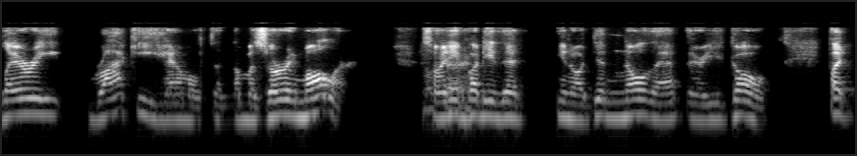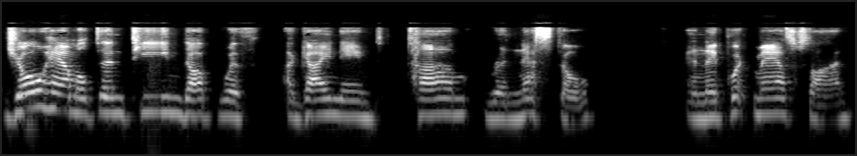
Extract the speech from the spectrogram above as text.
Larry Rocky Hamilton, the Missouri Mauler. So Okay. anybody that you know didn't know that, there you go. But Joe Hamilton teamed up with a guy named Tom Renesto, and they put masks on.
